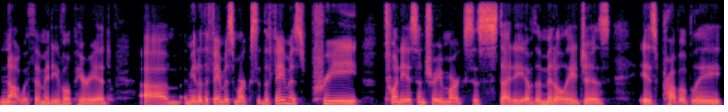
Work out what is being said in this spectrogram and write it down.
not with the medieval period. Um, I mean, you know, the famous Marx, the famous pre 20th century Marxist study of the Middle Ages is probably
